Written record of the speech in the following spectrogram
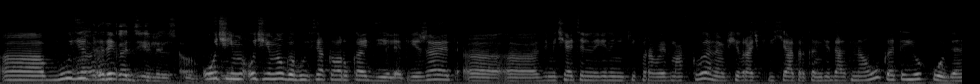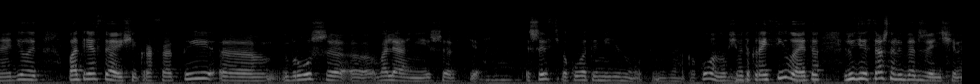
Будет А рукоделие очень, будет? очень много будет всякого рукоделия. Приезжает э, э, замечательная Ирина Никифорова из Москвы, она вообще врач-психиатр, кандидат наук, это ее хобби. Она делает потрясающей красоты э, броши э, валяния из шерсти. Из шерсти какого-то мериноса, не знаю какого, но в общем это красиво, это люди страшно любят женщины.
